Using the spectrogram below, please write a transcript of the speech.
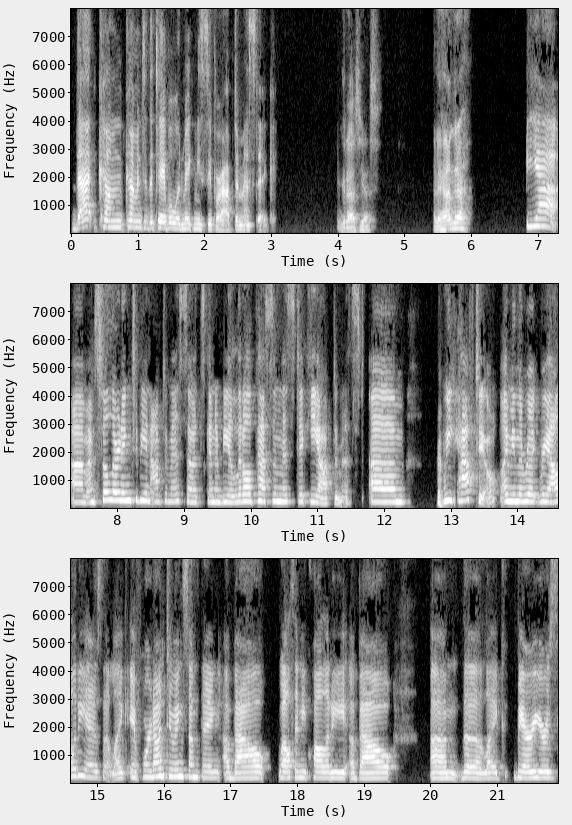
that come coming to the table would make me super optimistic. Gracias. Alejandra? Yeah, um, I'm still learning to be an optimist, so it's going to be a little pessimistic optimist. Um, we have to. I mean, the re- reality is that, like, if we're not doing something about wealth inequality, about um, the like barriers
